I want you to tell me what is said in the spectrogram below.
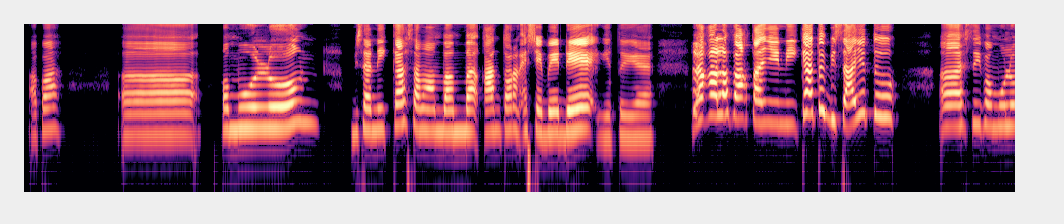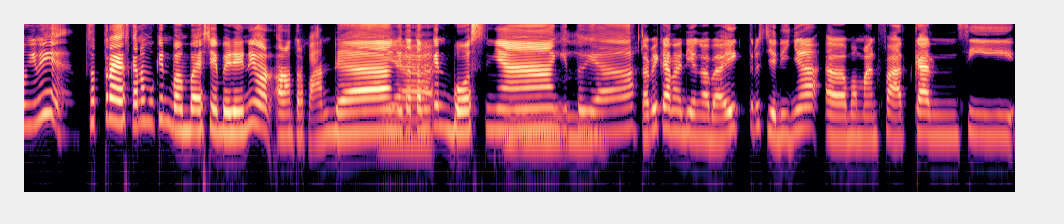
Apa eh Pemulung Bisa nikah sama mbak-mbak kantoran SCBD gitu ya Nah kalau faktanya nikah tuh bisa aja tuh eh, si pemulung ini stres karena mungkin mbak-mbak SCBD ini or- orang terpandang Iya. gitu atau mungkin bosnya Hmm, gitu hmm. ya Tapi karena dia nggak baik, terus jadinya eh, memanfaatkan si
